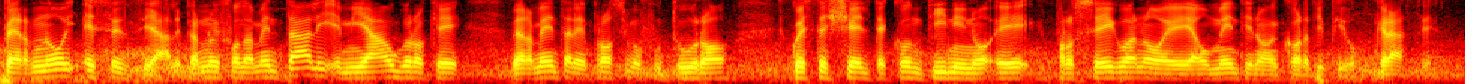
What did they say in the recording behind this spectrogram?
per noi essenziali, per noi fondamentali e mi auguro che veramente nel prossimo futuro queste scelte continuino e proseguano e aumentino ancora di più. Grazie.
